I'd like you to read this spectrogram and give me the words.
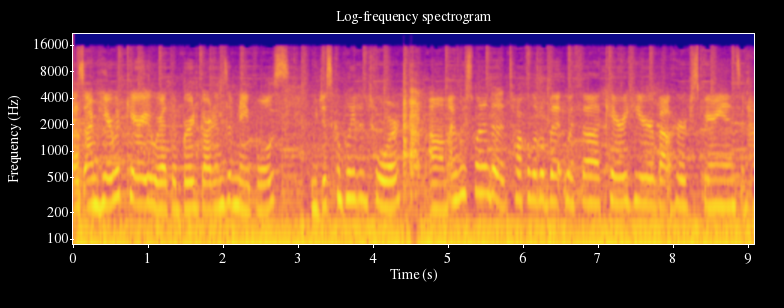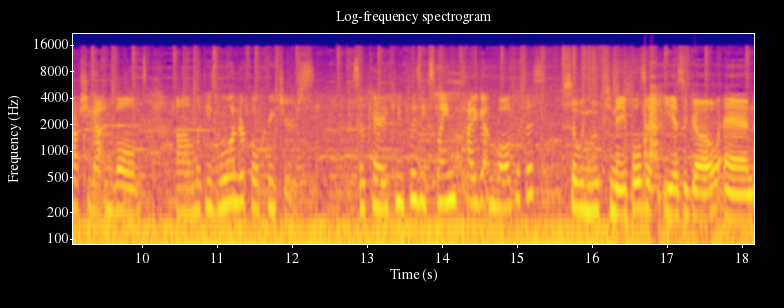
Guys, I'm here with Carrie. We're at the Bird Gardens of Naples. We just completed a tour. Um, I just wanted to talk a little bit with uh, Carrie here about her experience and how she got involved um, with these wonderful creatures. So Carrie, can you please explain how you got involved with this? So we moved to Naples years ago and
